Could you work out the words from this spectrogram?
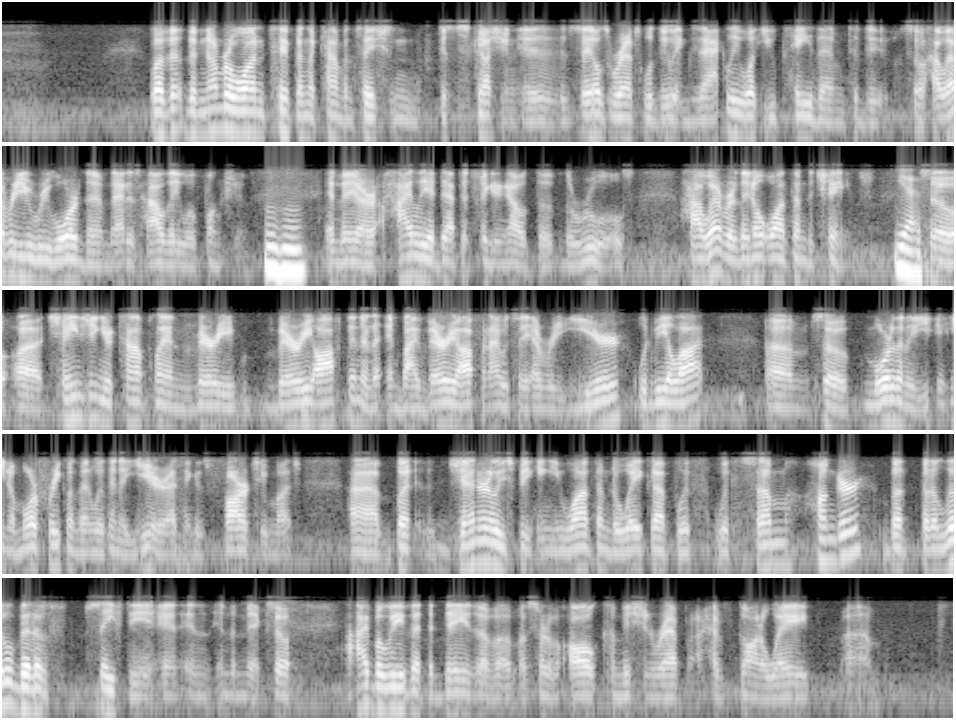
Well, the the number one tip in the compensation discussion is sales reps will do exactly what you pay them to do. So, however you reward them, that is how they will function, mm-hmm. and they are highly adept at figuring out the the rules. However, they don't want them to change. Yes. So uh, changing your comp plan very, very often, and, and by very often, I would say every year would be a lot. Um, so more than a, you know, more frequent than within a year, I think is far too much. Uh, but generally speaking, you want them to wake up with with some hunger, but but a little bit of safety in in, in the mix. So. I believe that the days of a, a sort of all commission rep have gone away um,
